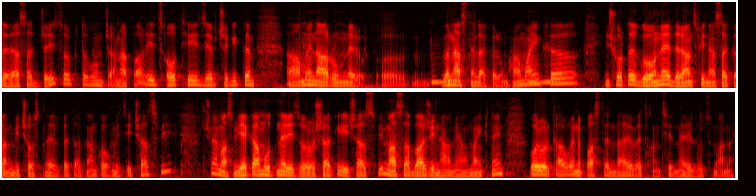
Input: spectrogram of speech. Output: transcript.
ձեր ասած ջրից օգտվում ճանապարհից օթից եւ չգիտեմ ամեն առումներով վնասնել է կրում համայնքը, ինչ որտեղ գոնե դրանց ֆինանսական միջոցներ էլ պետական կողմից իջացվի, չեմ ասում, եկամուտներից որոշակի իջացվի մասաբաժին համի համայնքներին, որը որ կարող է նպաստել նաև այդ խնդիրների լուծմանը։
